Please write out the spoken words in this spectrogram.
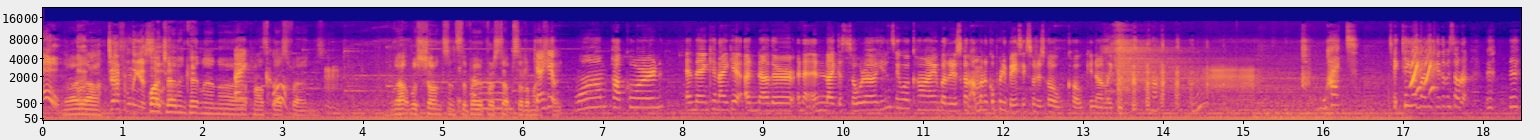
Oh, Oh, uh, yeah. definitely a Quite soda. Jane and Caitlin are Hey, Mouse cool. best friends. That was shown since the very first episode of my show. Can I get street. one popcorn and then can I get another and, and like a soda? He didn't say what kind, but I just gonna, I'm gonna go pretty basic, so just go Coke. You know, like. Huh? Hmm? What? Take, take your money, get them a soda.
